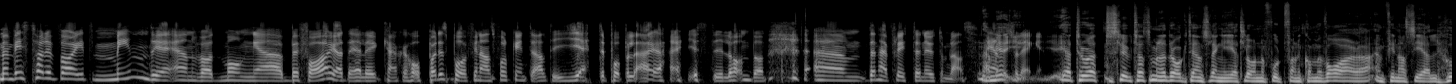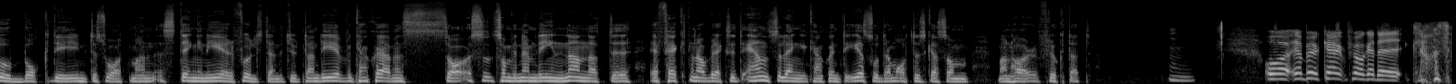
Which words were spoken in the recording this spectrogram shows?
Men visst har det varit mindre än vad många befarade eller kanske hoppades på. Finansfolk är inte alltid jättepopulära här just i London. Um, den här flytten utomlands, Nej, än jag, så länge. Jag tror att slutsatsen man har dragit än så länge är att London fortfarande kommer vara en finansiell hubb och det är inte så att man stänger ner fullständigt utan det är kanske även så, som vi nämnde innan att eh, effekterna av Brexit än så länge kanske inte är så dramatiska som man har fruktat. Mm. Jag brukar fråga dig, Claes,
